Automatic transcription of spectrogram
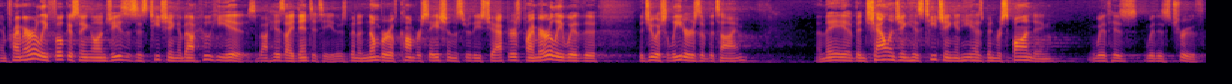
and primarily focusing on Jesus' teaching about who he is, about his identity. There's been a number of conversations through these chapters, primarily with the, the Jewish leaders of the time. And they have been challenging his teaching, and he has been responding with his, with his truth.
